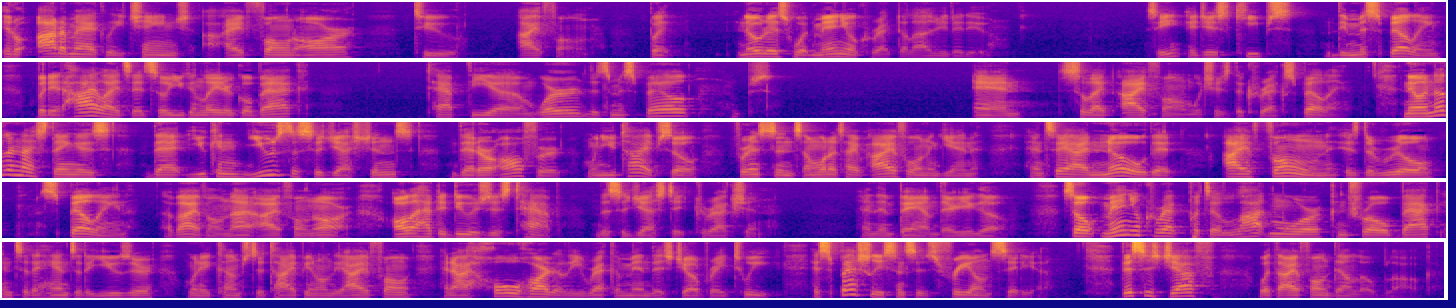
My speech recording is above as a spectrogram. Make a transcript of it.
it'll automatically change iPhone R to iPhone. But notice what manual correct allows you to do. See, it just keeps the misspelling, but it highlights it so you can later go back, tap the uh, word that's misspelled, oops, and select iPhone, which is the correct spelling. Now another nice thing is that you can use the suggestions that are offered when you type. So for instance, I'm going to type iPhone again and say I know that iPhone is the real spelling of iPhone, not iPhone R. All I have to do is just tap the suggested correction and then bam, there you go. So manual correct puts a lot more control back into the hands of the user when it comes to typing on the iPhone, and I wholeheartedly recommend this jailbreak tweak, especially since it's free on Cydia. This is Jeff with iPhone Download Blog.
